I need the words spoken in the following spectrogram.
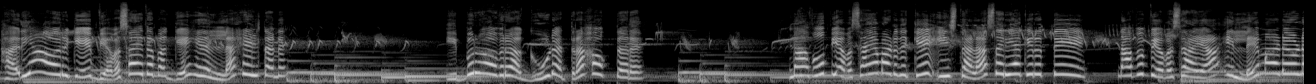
ಹರಿಯ ಅವರಿಗೆ ವ್ಯವಸಾಯದ ಬಗ್ಗೆ ಎಲ್ಲ ಹೇಳ್ತಾನೆ. ಇಬ್ಬರು ಅವರ ಗೂಡತ್ರ ಹೋಗ್ತಾರೆ. ನಾವು ವ್ಯವಸಾಯ ಮಾಡೋದಕ್ಕೆ ಈ ಸ್ಥಳ ಸರಿಯಾಗಿರುತ್ತೆ. ನಾವು ವ್ಯವಸಾಯ ಇಲ್ಲೇ ಮಾಡೋಣ.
